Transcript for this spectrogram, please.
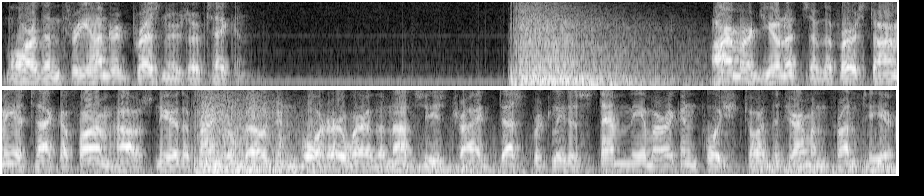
More than 300 prisoners are taken. Armored units of the First Army attack a farmhouse near the Franco-Belgian border where the Nazis tried desperately to stem the American push toward the German frontier.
